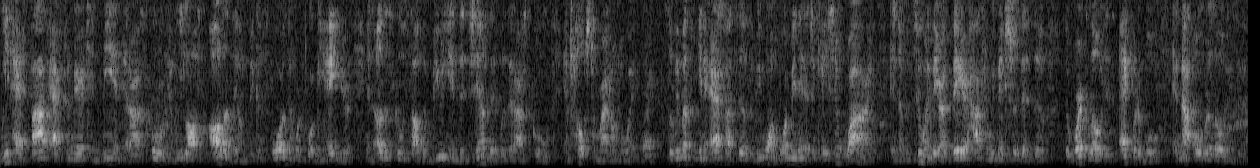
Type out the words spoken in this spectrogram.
We've had five African American men at our school, and we lost all of them because four of them were for behavior, and other schools saw the beauty in the gym that was at our school and poached them right on the way. Right. So we must begin to ask ourselves if we want more men in education, why? And number two, when they are there, how can we make sure that the, the workload is equitable and not overloading to them?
